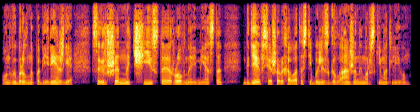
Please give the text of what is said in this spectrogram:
Он выбрал на побережье совершенно чистое, ровное место, где все шероховатости были сглажены морским отливом.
